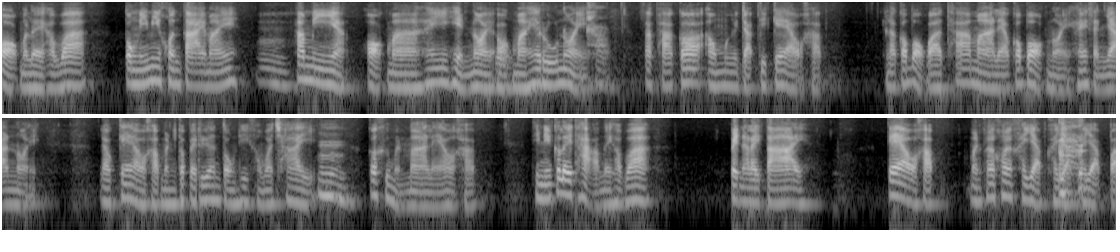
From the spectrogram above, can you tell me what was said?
ออกมาเลยครับว่า ตรงนี้มีคนตายไหมอืมถ้ามีอะออกมาให้เห็นหน่อยโอ้ออกมาให้รู้หน่อยครับสักพักก็เอามือจับที่แก้วครับ แล้วก็บอกว่าถ้ามาแล้วก็บอกหน่อยให้สัญญาณหน่อย แล้วแก้วครับ มันก็ไปเลื่อนตรงที่คำว่าใช่อืมก็คือเหมือนมาแล้วอะครับ ทีนี้ก็เลยถามเลยครับว่า เป็นอะไรตาย แก้วอะครับ มันค่อยๆ ขยับขยับขยับไป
